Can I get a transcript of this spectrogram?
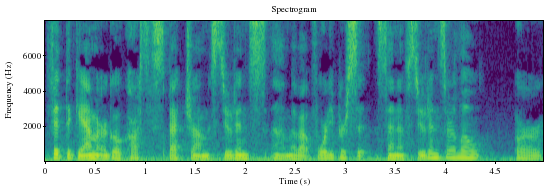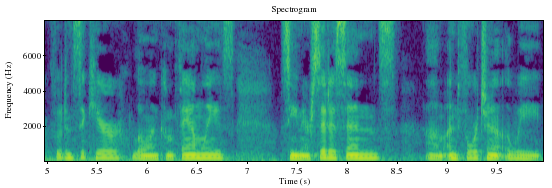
fit the gamut or go across the spectrum. Students, um, about 40% of students are low or food insecure, low income families, senior citizens. Um, unfortunately,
